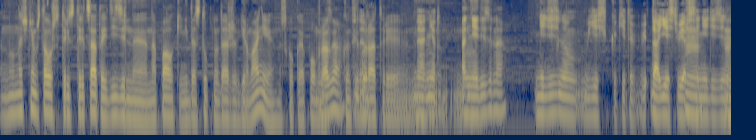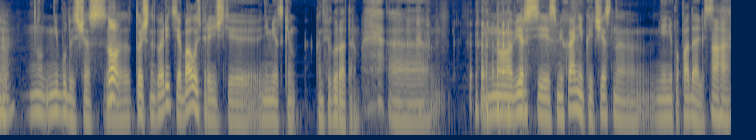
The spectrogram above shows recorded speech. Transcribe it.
Ну, начнем с того, что 330 дизельная на палке недоступна даже в Германии, насколько я помню, Разве? в конфигураторе. Да, нету. А не дизельная? Не дизельным есть какие-то... Да, есть версии Мгм. не дизельные. Мгм. Ну, не буду сейчас э, точно говорить, я балуюсь периодически немецким конфигуратором. Э, Но версии с механикой, честно, мне не попадались. Ага.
